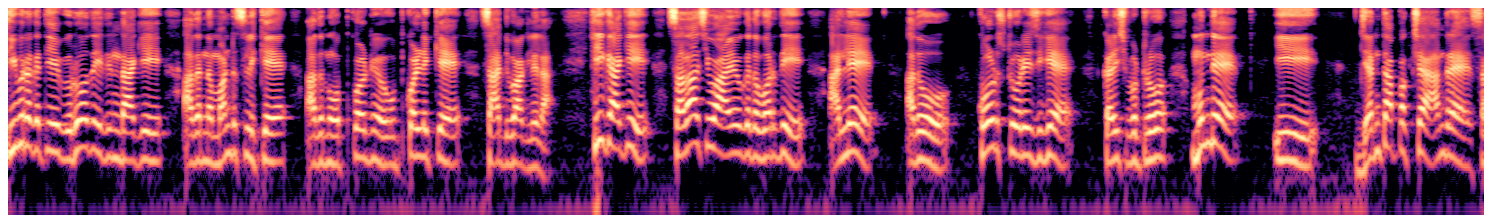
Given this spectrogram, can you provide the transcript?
ತೀವ್ರಗತಿಯ ವಿರೋಧದಿಂದಾಗಿ ಅದನ್ನು ಮಂಡಿಸಲಿಕ್ಕೆ, ಅದನ್ನು ಒಪ್ಕೊಂಡು ಒಪ್ಕೊಳ್ಳಿಕ್ಕೆ ಸಾಧ್ಯವಾಗಲಿಲ್ಲ. ಹೀಗಾಗಿ ಸದಾಶಿವ ಆಯೋಗದ ವರದಿ ಅಲ್ಲೇ ಅದು ಕೋಲ್ಡ್ ಸ್ಟೋರೇಜಿಗೆ ಕಳಿಸಿಬಿಟ್ರು. ಮುಂದೆ ಈ ಜನತಾ ಪಕ್ಷ ಅಂದರೆ ಸ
